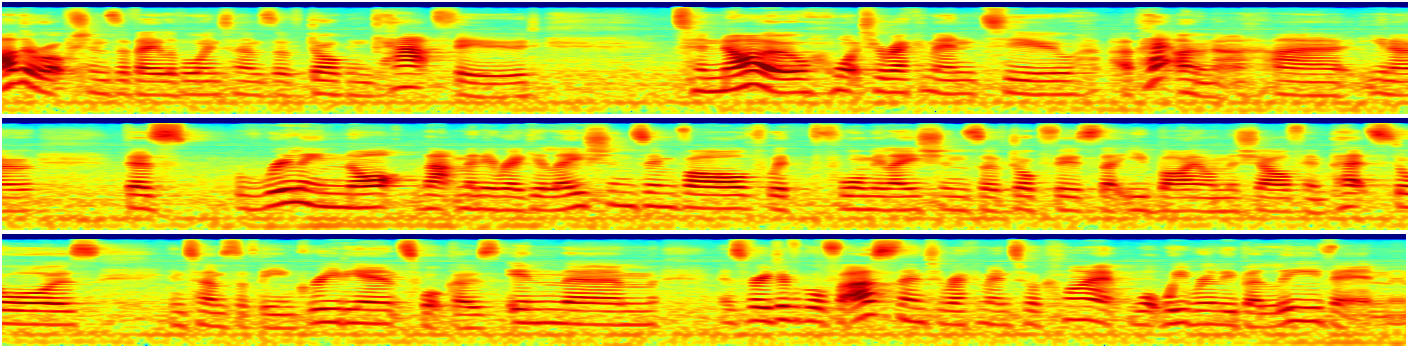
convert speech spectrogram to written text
other options available in terms of dog and cat food to know what to recommend to a pet owner. Uh, you know, there's really not that many regulations involved with formulations of dog foods that you buy on the shelf in pet stores in terms of the ingredients, what goes in them. It's very difficult for us then to recommend to a client what we really believe in.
